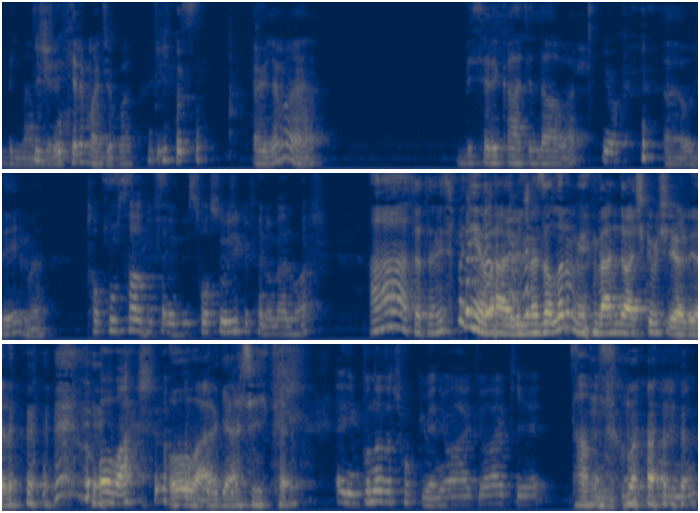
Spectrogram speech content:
Bilmem Düşün. gerekir mi acaba? Biliyorsun. Öyle mi? Bir seri katil daha var. Yok. Ee, o değil mi? Toplumsal bir, fen- bir sosyolojik bir fenomen var. Aa satanist mi niye var bilmez olur muyum? Ben de başka bir şey arıyorum. O var. o var gerçekten. Yani buna da çok güveniyorlar. Diyorlar ki Tam satanist- zaman. Aynen.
